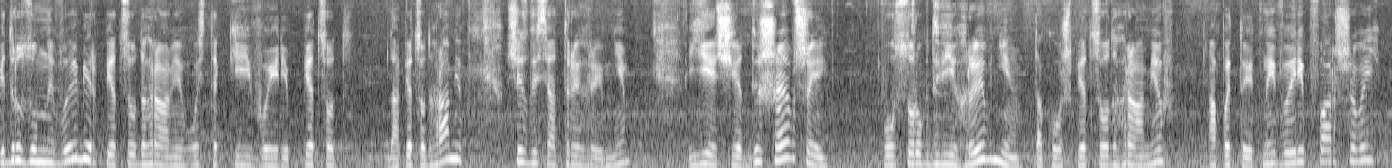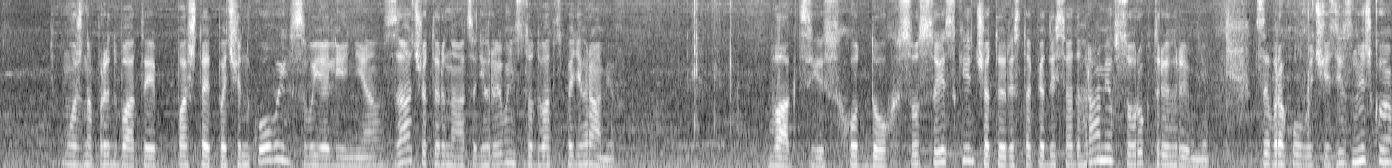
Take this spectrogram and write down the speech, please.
Від розумний вибір 500 грамів. Ось такий виріб 500, да, 500 грамів, 63 гривні. Є ще дешевший по 42 гривні, також 500 грамів. Апетитний виріб фаршевий. Можна придбати паштет печінковий, своя лінія, за 14 гривень 125 грамів. В акції хот-дог сосиски 450 грамів 43 гривні. Це враховуючи зі знижкою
